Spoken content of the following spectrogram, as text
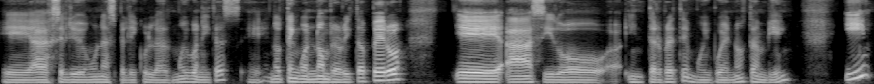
eh, ha salido en unas películas muy bonitas, eh, no tengo el nombre ahorita, pero eh, ha sido ah, intérprete muy bueno también. Y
